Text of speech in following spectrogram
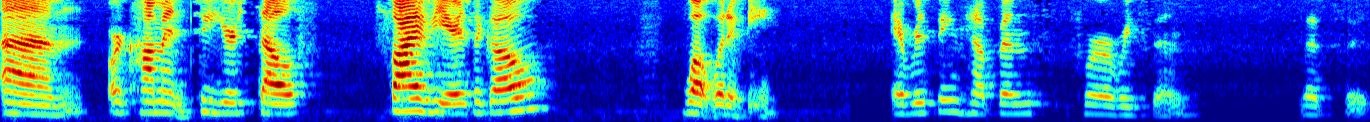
um, or comment to yourself five years ago, what would it be? Everything happens for a reason. That's it.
